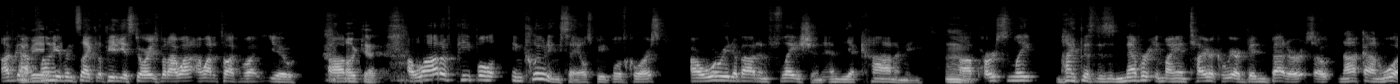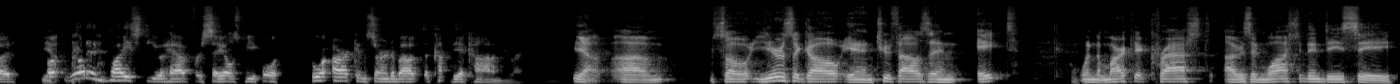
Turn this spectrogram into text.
I've got I mean- plenty of encyclopedia stories, but I want, I want to talk about you. Um, Okay. a lot of people, including salespeople, of course, are worried about inflation and the economy. Mm. Uh, personally, my business has never in my entire career been better. So, knock on wood. Yeah. But what advice do you have for salespeople who are concerned about the, the economy right now? Yeah. Um, so years ago in 2008, when the market crashed, I was in Washington, D.C.,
